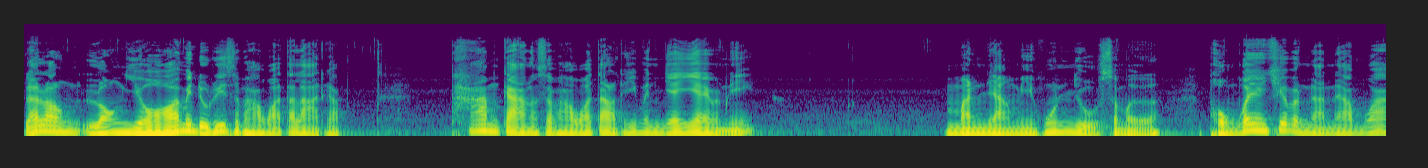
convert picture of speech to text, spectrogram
แล้วลองลองย้อนไปดูที่สภาวะตลาดครับ ท่ามกลางสภาวะตลาดที่มันแย่ๆแบบนี้ มันยังมีหุ้นอยู่เสมอ ผมก็ยังเชื่อแบบนั้นนะครับว่า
